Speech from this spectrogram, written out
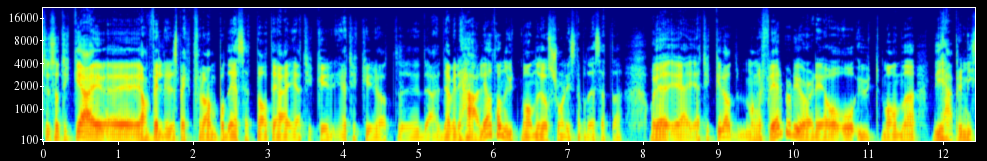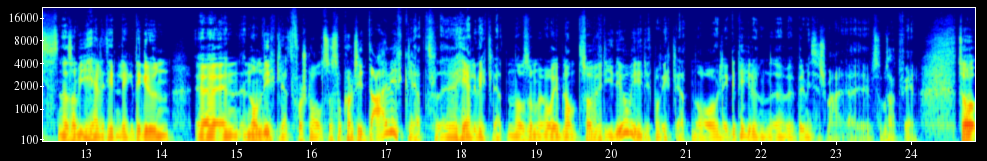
så tykker jeg eh, Jeg har veldig respekt for ham på det settet at jeg, jeg, tykker, jeg tykker, at eh, det er, det er, veldig herlig at han utmaner oss journalister på det settet. Og jeg, jeg, jeg tykker at mange flere burde gjøre det, og, og utmane de her premissene som vi hele tiden legger til grunn en noen virkelighetsforståelse som kanskje ikke er virkelighet, eh, hele virkeligheten. Og, som, og iblant så vrir de jo vi litt på virkeligheten og legger til grunn uh, premisser som er som sagt feil. Så,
